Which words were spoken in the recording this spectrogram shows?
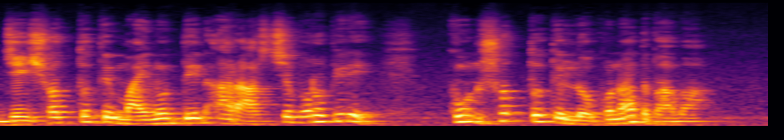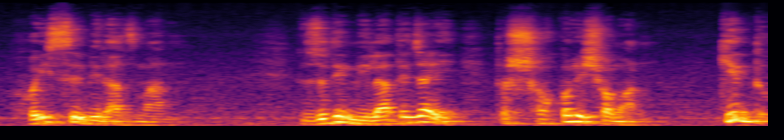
যেই সত্যতে মাইনুদ্দিন আর আসছে বড় পীরে, কোন সত্যতে লোকনাথ বাবা হইছে বিরাজমান। যদি মিলাতে যাই, তো সকলই সমান। কিন্তু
